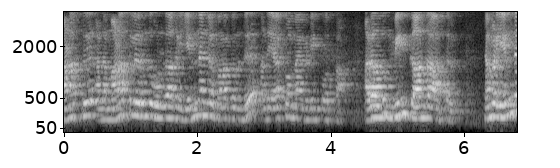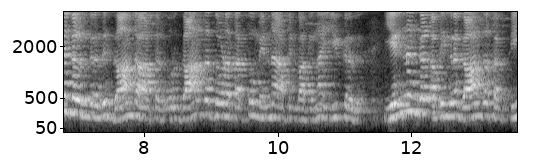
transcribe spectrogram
மனசு அந்த மனசுல இருந்து உண்டாகிற எண்ணங்கள் முதற்கொண்டு அந்த எலக்ட்ரோ மேக்னட்டிக் ஃபோர்ஸ் தான். அதாவது மின் காந்த ஆற்றல். நம்மளோட எண்ணங்கள்ங்கிறது காந்த ஆற்றல். ஒரு காந்தத்தோட தத்துவம் என்ன அப்படின்னு பார்த்தீங்கன்னா ஈர்க்கிறது. எண்ணங்கள் அப்படிங்கிற காந்த சக்தி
